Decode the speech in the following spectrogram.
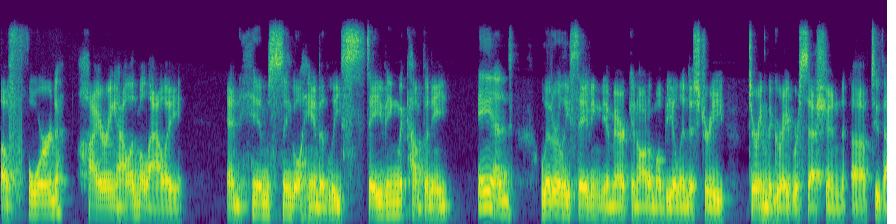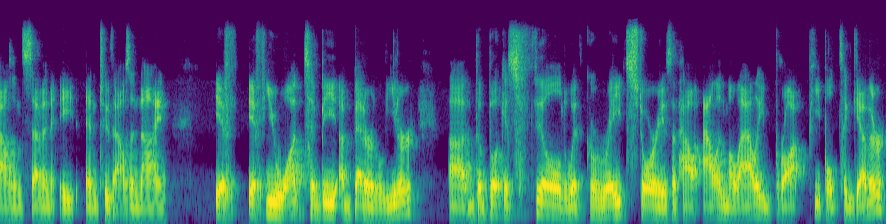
of Ford hiring Alan Mulally and him single handedly saving the company and literally saving the American automobile industry during the Great Recession of 2007, 8, and 2009 if if you want to be a better leader, uh, the book is filled with great stories of how Alan Mulally brought people together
